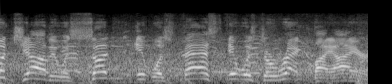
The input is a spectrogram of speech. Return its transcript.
Good job. It was sudden, it was fast, it was direct by Iron.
